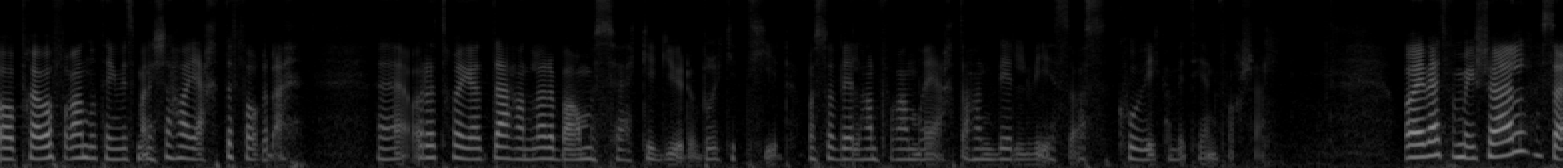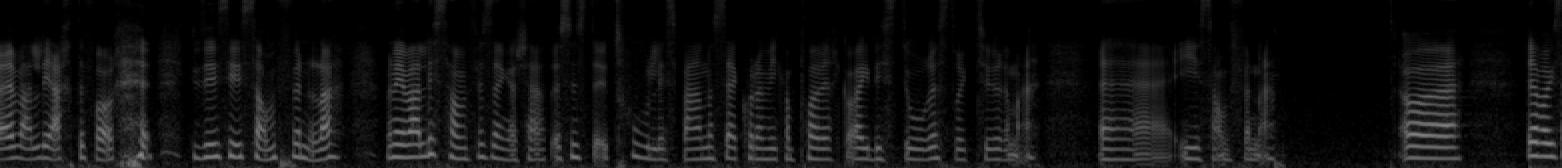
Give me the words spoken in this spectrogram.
å prøve å forandre ting hvis man ikke har hjerte for det. Eh, og da tror jeg at Der handler det bare om å søke Gud og bruke tid. Og så vil han forandre hjertet. Han vil vise oss hvor vi kan bety en forskjell. Og jeg vet for meg sjøl er jeg veldig hjerte for si samfunnet. da. Men jeg er veldig samfunnsengasjert. Jeg syns det er utrolig spennende å se hvordan vi kan påvirke de store strukturene eh, i samfunnet. Og det er f.eks.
